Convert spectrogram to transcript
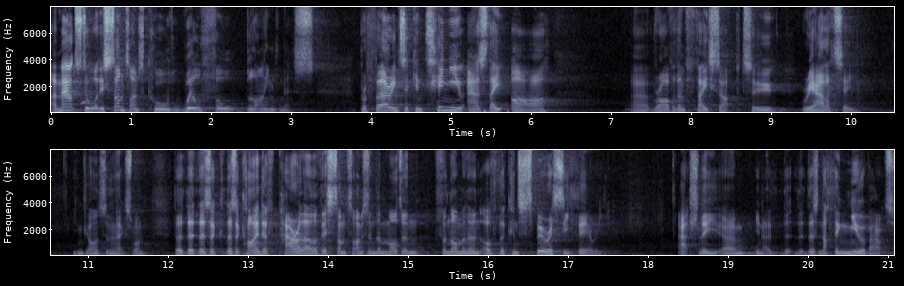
amounts to what is sometimes called willful blindness, preferring to continue as they are uh, rather than face up to reality. You can go on to the next one. There's a, there's a kind of parallel of this sometimes in the modern phenomenon of the conspiracy theory. Actually, um, you know, th- there's nothing new about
